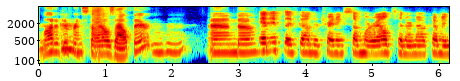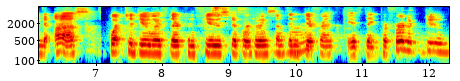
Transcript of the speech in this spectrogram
A lot of different styles out there. mm-hmm. And uh, And if they've gone to training somewhere else and are now coming to us, what to do if they're confused, if we're doing something Mhm. different, if they prefer to do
